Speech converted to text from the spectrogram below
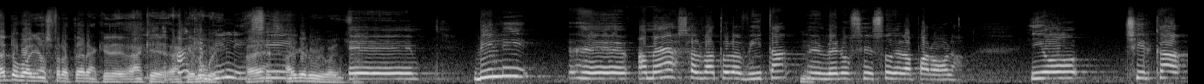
Tanto vogliono sfrattare anche, anche, anche, anche lui. Billy, eh? sì. Anche lui vogliono eh, Billy eh, a me ha salvato la vita mm. nel vero senso della parola. Io circa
